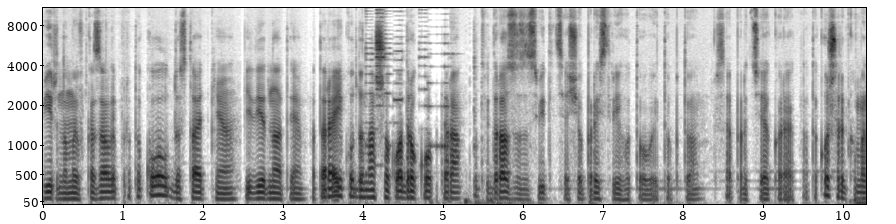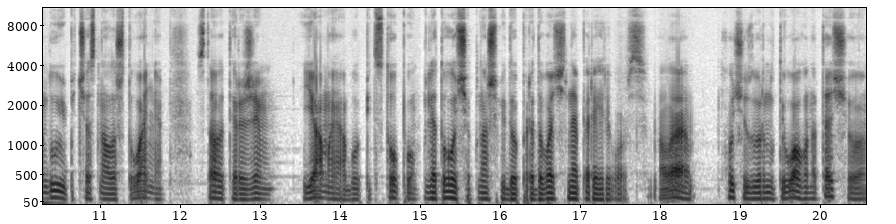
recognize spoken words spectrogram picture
вірно ми вказали протокол, достатньо під'єднати батарейку до нашого квадрокоптера. Тут відразу засвітиться, що пристрій готовий, тобто все працює коректно. Також рекомендую під час налаштування ставити режим ями або підстопу для того, щоб наш відеопередавач не перегрівався. Але Хочу звернути увагу на те, що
